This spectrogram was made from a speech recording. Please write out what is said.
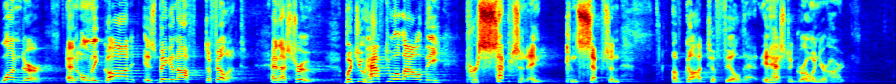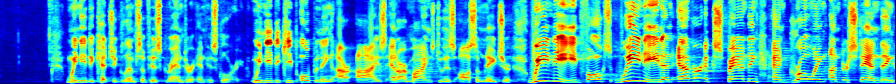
wonder. And only God is big enough to fill it. And that's true. But you have to allow the perception and conception of God to fill that. It has to grow in your heart. We need to catch a glimpse of His grandeur and His glory. We need to keep opening our eyes and our minds to His awesome nature. We need, folks, we need an ever expanding and growing understanding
